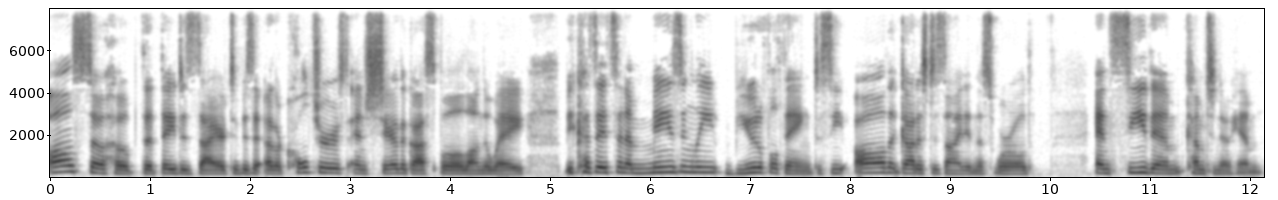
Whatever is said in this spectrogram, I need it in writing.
also hope that they desire to visit other cultures and share the gospel along the way because it's an amazingly beautiful thing to see all that God has designed in this world and see them come to know Him.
